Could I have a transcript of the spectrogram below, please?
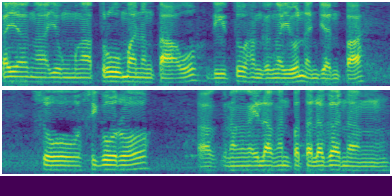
Kaya nga yung mga trauma ng tao dito hanggang ngayon andyan pa. So, siguro ah, nangangailangan pa talaga ng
